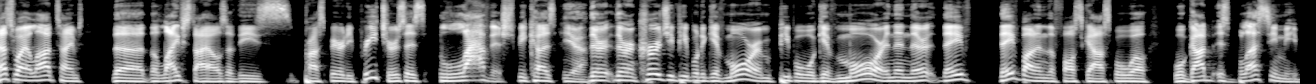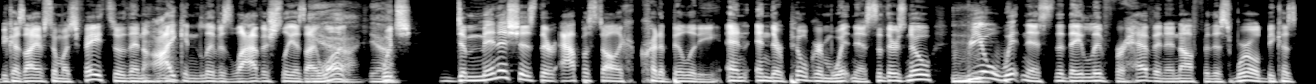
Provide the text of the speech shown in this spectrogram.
That's why a lot of times the the lifestyles of these prosperity preachers is lavish because yeah. they're they're encouraging people to give more and people will give more and then they're they've they've bought into the false gospel well well god is blessing me because i have so much faith so then Mhm. i can live as lavishly as i Yeah, want yeah. which diminishes their apostolic credibility and and their pilgrim witness so there's no Mhm. real witness that they live for heaven and not for this world because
